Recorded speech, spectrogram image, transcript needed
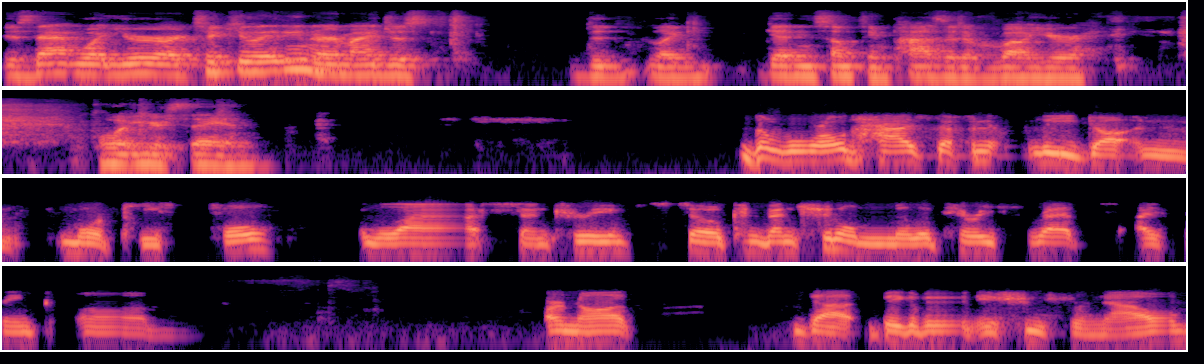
is that what you're articulating, or am I just did, like getting something positive about your what you're saying. The world has definitely gotten more peaceful the last century. So conventional military threats, I think, um, are not that big of an issue for now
